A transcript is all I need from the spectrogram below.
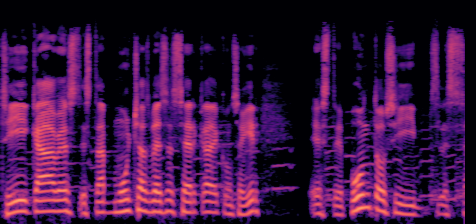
Sí, cada vez está muchas veces cerca de conseguir este puntos y se les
